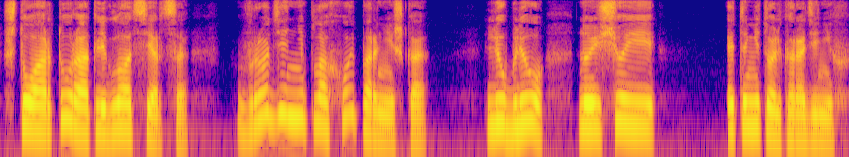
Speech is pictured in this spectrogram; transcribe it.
что у Артура отлегло от сердца. Вроде неплохой парнишка. Люблю, но еще и... Это не только ради них.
